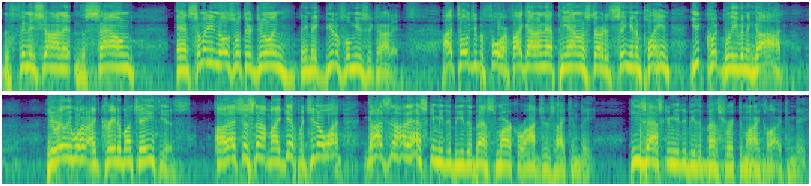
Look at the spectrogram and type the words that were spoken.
the finish on it and the sound, and somebody knows what they're doing, they make beautiful music on it. I've told you before, if I got on that piano and started singing and playing, you'd quit believing in God. You really would. I'd create a bunch of atheists. Uh, that's just not my gift. But you know what? God's not asking me to be the best Mark Rogers I can be. He's asking me to be the best Rick DeMichael I can be.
